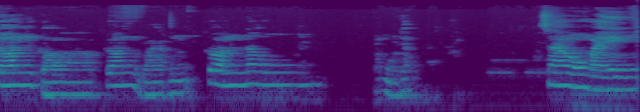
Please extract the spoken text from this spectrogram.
con cò con vạc, con nâu. Con ngủ chưa? Sao mày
